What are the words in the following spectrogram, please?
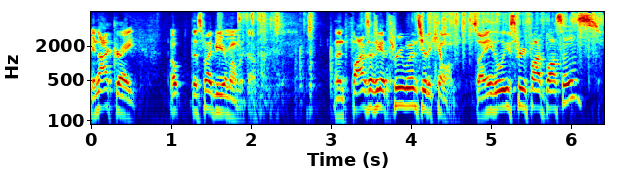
you're not great. Oh, this might be your moment though. And then fives have to get three wounds here to kill him. So I need at least three five pluses.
